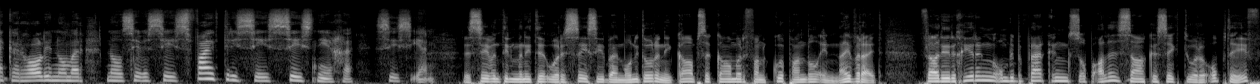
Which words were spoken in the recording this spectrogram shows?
Ek herhaal die nommer 0765366961. Dis 17 minute oor 6 uur by Monitor in die Kaapse Kamer van Koophandel en Nywerheid. Vra die regering om die beperkings op alle sake sektore op te hef,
